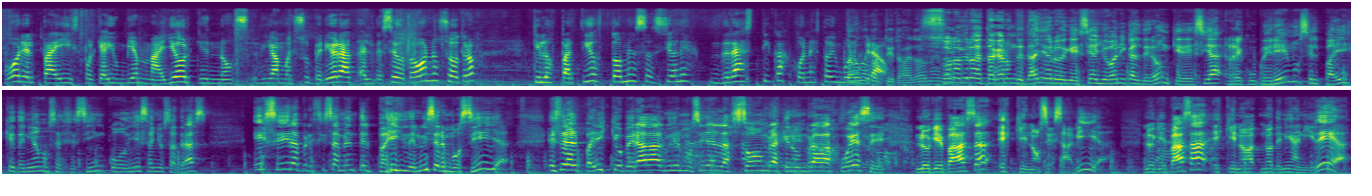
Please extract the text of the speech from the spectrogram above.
por el país, porque hay un bien mayor que nos, digamos, es superior al deseo de todos nosotros, que los partidos tomen sanciones drásticas con estos involucrados. cortito, Solo quiero destacar un detalle de lo que decía Giovanni Calderón, que decía, recuperemos el país que teníamos hace 5 o 10 años atrás. Ese era precisamente el país de Luis Hermosilla. Ese era el país que operaba Luis Hermosilla en las sombras, que nombraba jueces. Lo que pasa es que no se sabía. Lo que pasa es que no, no tenía ni idea.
